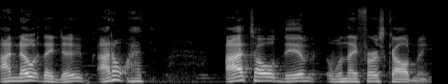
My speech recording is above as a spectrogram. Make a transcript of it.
I know what they do. I don't have. I told them when they first called me.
